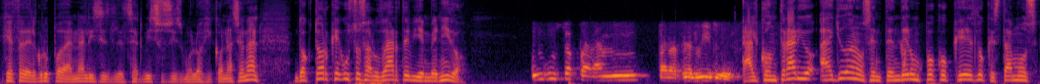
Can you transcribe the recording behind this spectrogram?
jefe del Grupo de Análisis del Servicio Sismológico Nacional. Doctor, qué gusto saludarte, bienvenido. Un gusto para mí, para servirle. Al contrario, ayúdanos a entender un poco qué es lo que estamos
